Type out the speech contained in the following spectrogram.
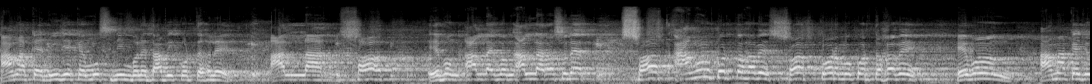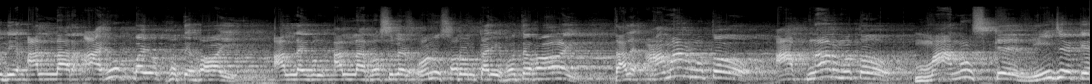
আমাকে নিজেকে মুসলিম বলে দাবি করতে হলে আল্লাহর সৎ এবং আল্লাহ এবং আল্লাহ রসুলের সৎ আমল করতে হবে, সৎ কর্ম করতে হবে এবং আমাকে যদি আল্লাহর আহ্বায়ক হতে হয়, আল্লাহ এবং আল্লাহ রসুলের অনুসরণকারী হতে হয়, তাহলে আমার মতো আপনার মতো মানুষকে নিজেকে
